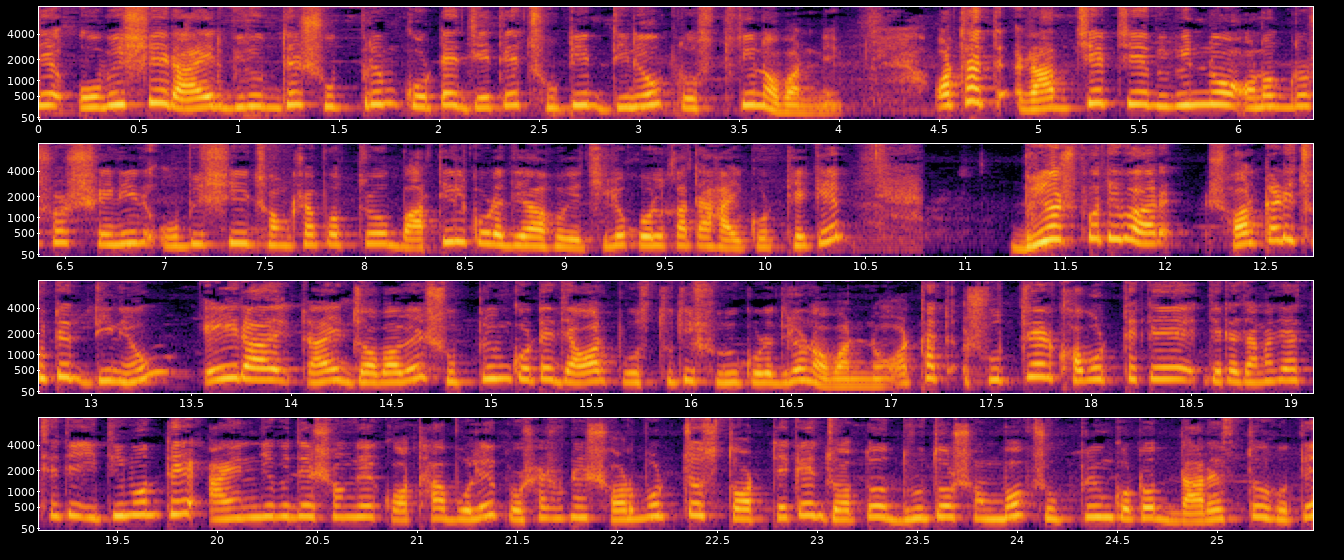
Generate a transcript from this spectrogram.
যে, ওবিসি রায়ের বিরুদ্ধে সুপ্রিম কোর্টে যেতে ছুটির দিনেও প্রস্তুতি নবান্নে। অর্থাৎ রাজ্যের যে বিভিন্ন অনগ্রসর শ্রেণির ওবিসি শংসাপত্র বাতিল করে দেওয়া হয়েছিল কলকাতা হাইকোর্ট থেকে বৃহস্পতিবার সরকারি ছুটির দিনেও এই রায়, রায়ের জবাবে সুপ্রিম কোর্টে যাওয়ার প্রস্তুতি শুরু করে দিল নবান্ন। অর্থাৎ সূত্রের খবর থেকে যেটা জানা যাচ্ছে যে ইতিমধ্যে আইনজীবীদের সঙ্গে কথা বলে প্রশাসনের সর্বোচ্চ স্তর থেকে যত দ্রুত সম্ভব সুপ্রিম কোর্টের দ্বারস্থ হতে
